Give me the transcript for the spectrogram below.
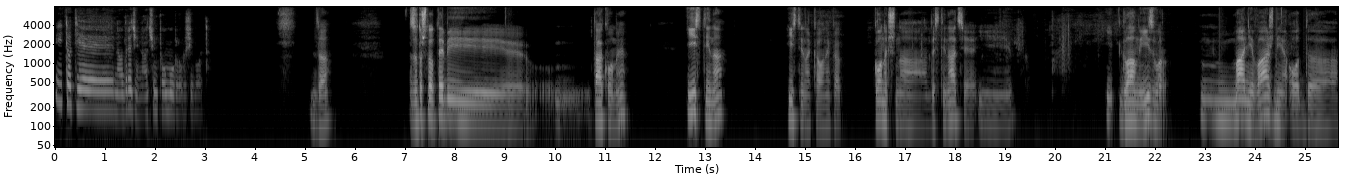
i to ti je na određen način pomoglo u životu. Da. Zato što tebi e, takvome istina, istina kao neka konačna destinacija i, glavni izvor manje važnija od, e,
